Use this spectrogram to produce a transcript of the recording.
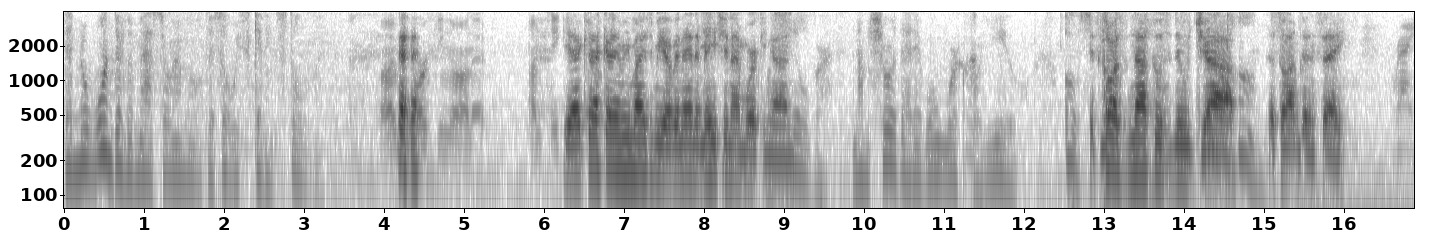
then no wonder the Master Emerald is always getting stolen. I'm working on it. I'm taking Yeah, that kind of reminds me of an animation I'm working on. Silver, and I'm sure that it won't work for you. Oh, It's speaking called Knuckles' new job. comes. That's all I'm gonna say. Right,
